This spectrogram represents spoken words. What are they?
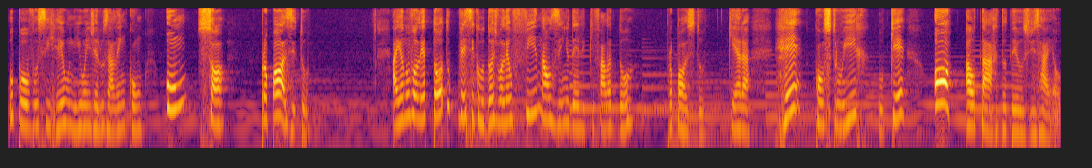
o povo se reuniu em Jerusalém com um só propósito Aí eu não vou ler todo o versículo 2, vou ler o finalzinho dele, que fala do propósito, que era reconstruir o que? O altar do Deus de Israel.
